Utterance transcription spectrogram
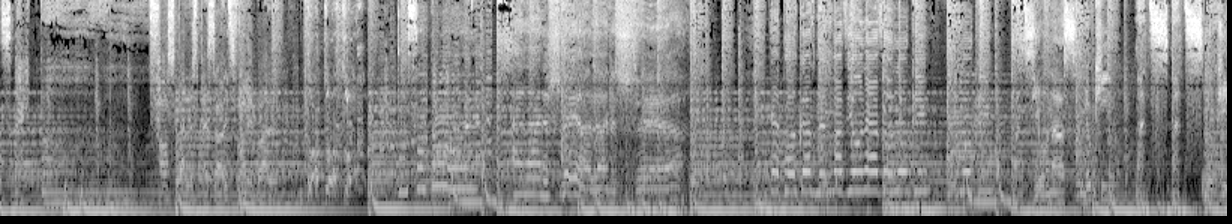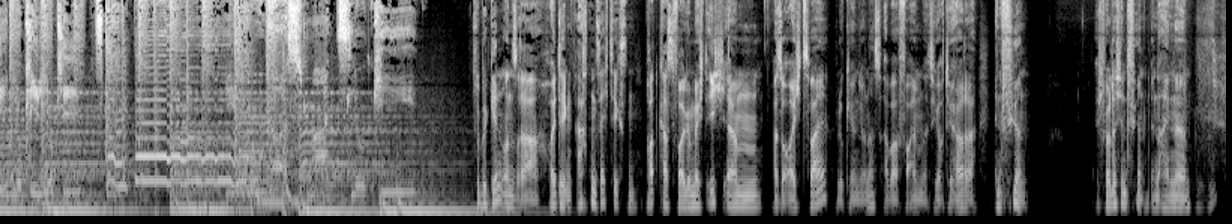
Spikeball. Faustball ist besser als Volleyball. Alleine schwer, alleine schwer. Der Podcast mit Mats Jonas und Loki. Loki. Mats Jonas, Luki. Mats, Mats, Luki, Luki, Luki. Spikeball. Jonas, Mats, Luki. Zu Beginn unserer heutigen 68. Podcast-Folge möchte ich, ähm, also euch zwei, Luki und Jonas, aber vor allem natürlich auch die Hörer, entführen. Ich wollte euch entführen in eine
